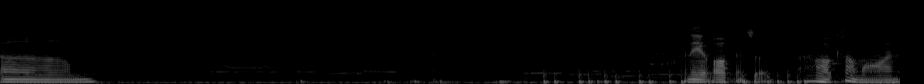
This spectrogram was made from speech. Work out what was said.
Um, they have offense up. Oh, come on.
